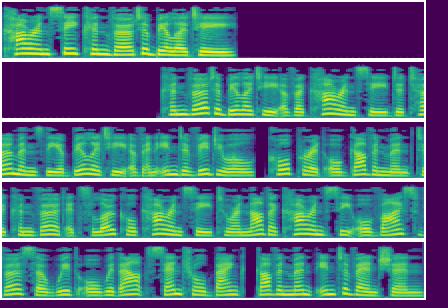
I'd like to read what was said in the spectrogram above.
Currency convertibility Convertibility of a currency determines the ability of an individual, corporate or government to convert its local currency to another currency or vice versa with or without central bank, government intervention.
